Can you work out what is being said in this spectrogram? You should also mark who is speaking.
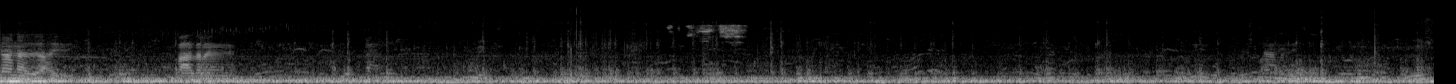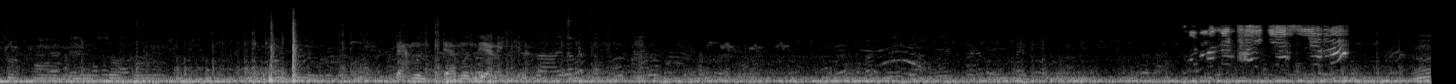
Speaker 1: പ്രശ്നമാണ് അത് പാതളം ഡാമുന്തിയാണെങ്കിൽ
